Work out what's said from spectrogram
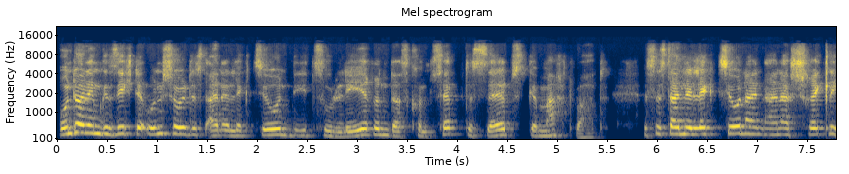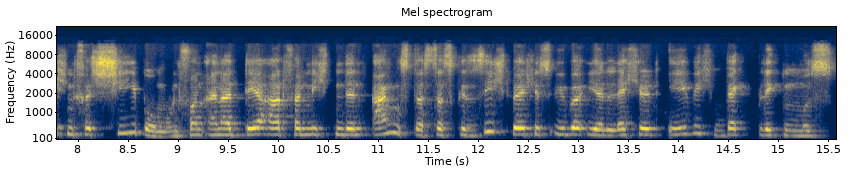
Unter dem Gesicht der Unschuld ist eine Lektion, die zu lehren das Konzept des Selbst gemacht ward. Es ist eine Lektion in einer schrecklichen Verschiebung und von einer derart vernichtenden Angst, dass das Gesicht, welches über ihr lächelt, ewig wegblicken muss,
